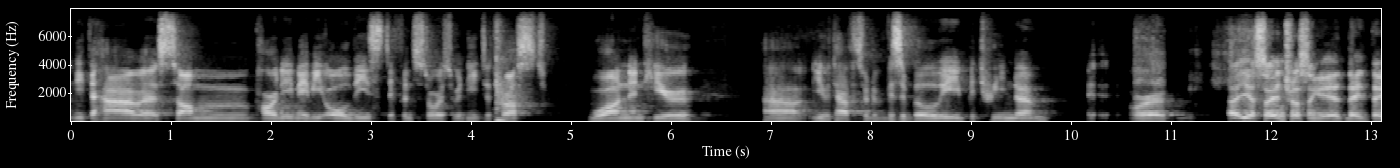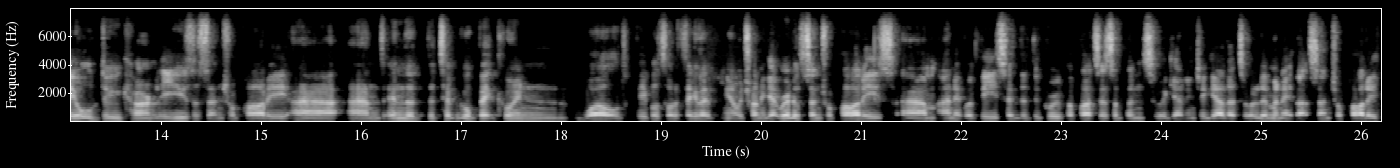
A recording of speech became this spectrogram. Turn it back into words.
need to have uh, some party, maybe all these different stores would need to trust one and here uh, you would have sort of visibility between them or uh, yeah, so interestingly, they, they all do currently use a central party, uh, and in the, the typical Bitcoin world, people sort of think that you know we're trying to get rid of central parties, um, and it would be say that the group of participants who are getting together to eliminate that central party.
